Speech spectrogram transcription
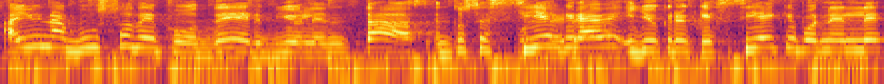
Hay un abuso de poder, violentadas. Entonces sí es grave y yo creo que sí hay que ponerle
